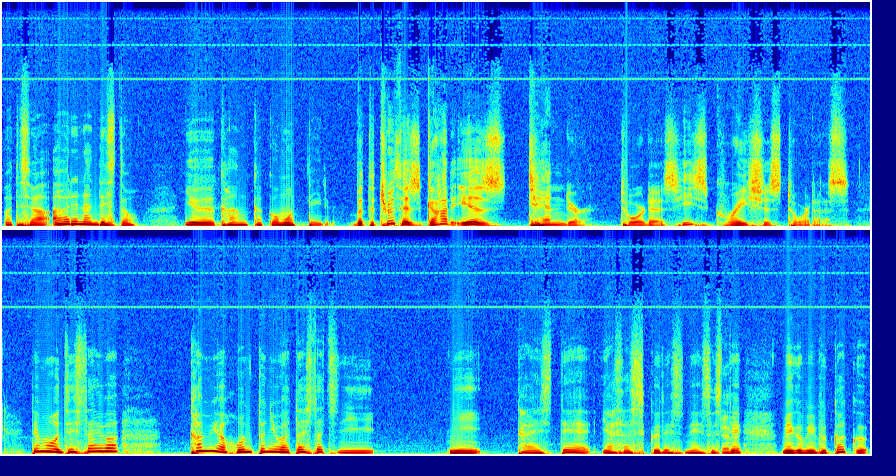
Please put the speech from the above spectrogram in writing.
私は哀れなんですという感覚を持っている But the truth is, God is tender toward us. He's gracious toward us. でも実際は神は本当に私たちにに対して優しくですねそして恵み深く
